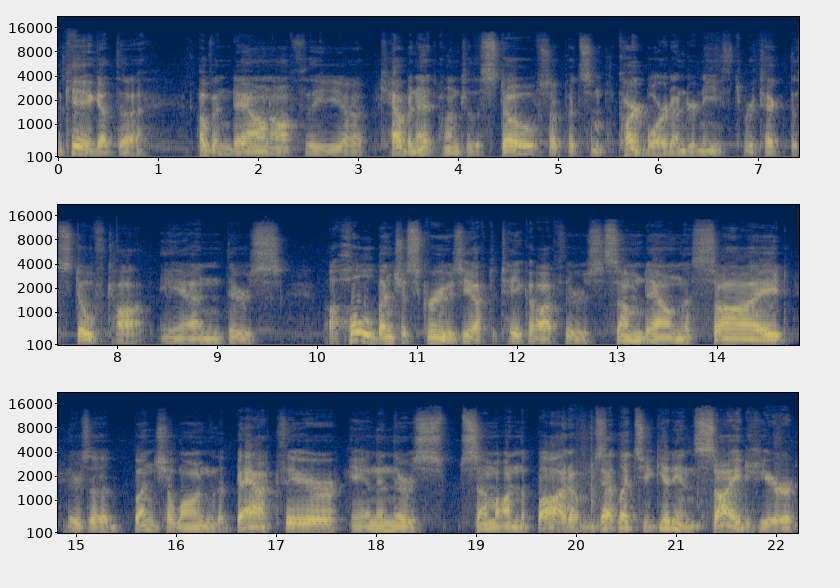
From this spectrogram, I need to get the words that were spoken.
Okay, I got the oven down off the uh, cabinet onto the stove so I put some cardboard underneath to protect the stove top and there's a whole bunch of screws you have to take off. There's some down the side, there's a bunch along the back there, and then there's some on the bottom. That lets you get inside here.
